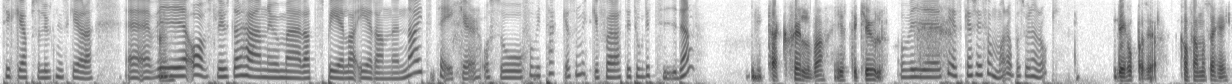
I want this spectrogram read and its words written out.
tycker jag absolut ni ska göra. Eh, vi mm. avslutar här nu med att spela eran Night Taker och så får vi tacka så mycket för att det tog dig tiden. Tack själva, jättekul. Och vi ses kanske i sommar då på Sweden Rock. Det hoppas jag. Kom fram och säg hej.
